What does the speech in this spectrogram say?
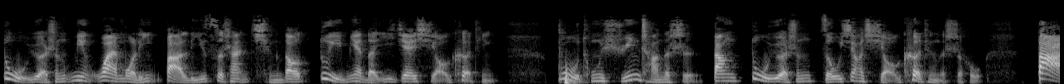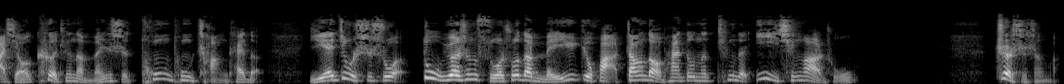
杜月笙命万莫林把李次山请到对面的一间小客厅。不同寻常的是，当杜月笙走向小客厅的时候，大小客厅的门是通通敞开的。也就是说，杜月笙所说的每一句话，张道攀都能听得一清二楚。这是什么？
